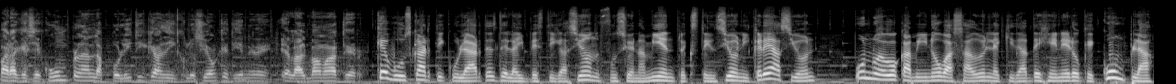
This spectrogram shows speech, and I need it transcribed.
para que se cumplan las políticas de inclusión que tiene el alma mater. Que busca articular desde la investigación, funcionamiento, extensión y creación un nuevo camino basado en la equidad de género que cumpla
